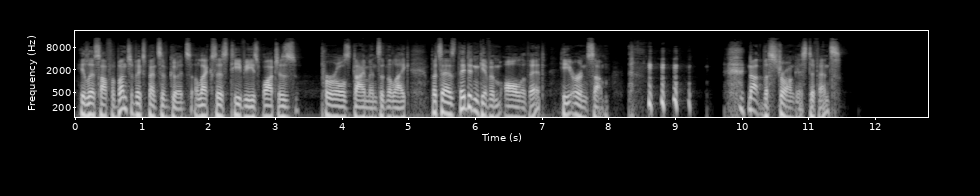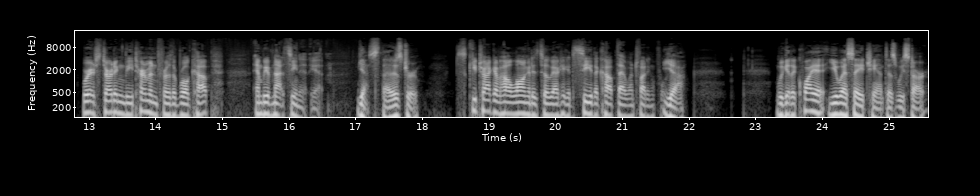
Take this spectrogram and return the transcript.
He lists off a bunch of expensive goods a Lexus, TVs, watches, pearls, diamonds, and the like, but says they didn't give him all of it. He earned some. Not the strongest defense. We're starting the tournament for the World Cup, and we have not seen it yet. Yes, that is true. Just keep track of how long it is till we actually get to see the cup that we're fighting for. Yeah. We get a quiet USA chant as we start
